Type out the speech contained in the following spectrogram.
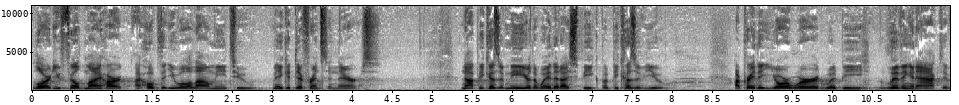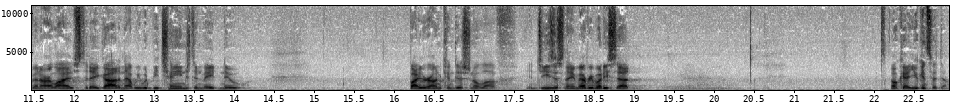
Lord, you filled my heart. I hope that you will allow me to make a difference in theirs. Not because of me or the way that I speak, but because of you. I pray that your word would be living and active in our lives today, God, and that we would be changed and made new by your unconditional love. In Jesus' name, everybody said, Okay, you can sit down.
